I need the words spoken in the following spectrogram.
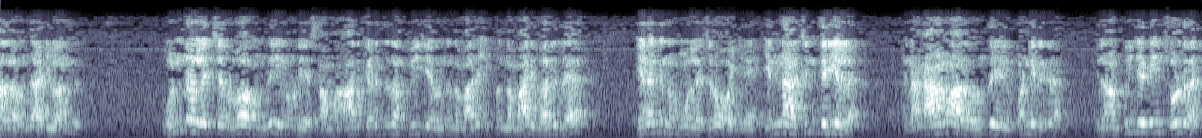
அதுல வந்து அடி வாங்குது. ஒன்றரை லட்சம் ரூபா வந்து என்னுடைய சம அதுக்கு அடுத்து தான் பிஜே வந்து இந்த மாதிரி இப்ப இந்த மாதிரி வருது. எனக்கு இந்த மூணு லட்சம் ரூபா என்ன ஆச்சுன்னு தெரியல. ஏன்னா நானும் அதை வந்து பண்ணிருக்கிறேன் இதை நான் பிஜேடியும் சொல்றேன்.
